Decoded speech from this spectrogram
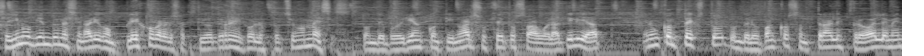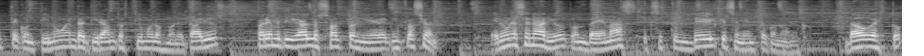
Seguimos viendo un escenario complejo para los activos de riesgo en los próximos meses, donde podrían continuar sujetos a volatilidad en un contexto donde los bancos centrales probablemente continúen retirando estímulos monetarios para mitigar los altos niveles de inflación, en un escenario donde además existe un débil crecimiento económico. Dado esto,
